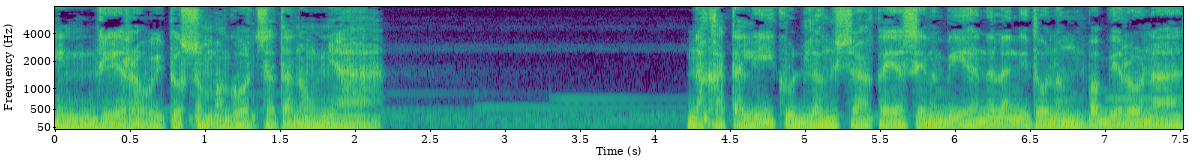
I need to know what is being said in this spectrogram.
Hindi raw ito sumagot sa tanong niya. Nakatalikod lang siya kaya sinabihan na lang ito ng pabiro na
